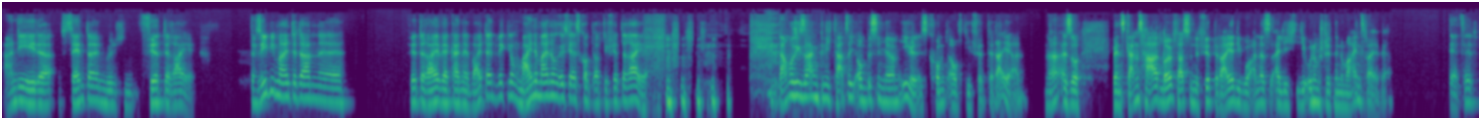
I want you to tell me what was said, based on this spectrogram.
Andi Eder, Center in München, vierte Reihe. Der Sebi meinte dann, äh, vierte Reihe wäre keine Weiterentwicklung. Meine Meinung ist ja, es kommt auf die vierte Reihe. da muss ich sagen, bin ich tatsächlich auch ein bisschen mehr beim Egel. Es kommt auf die vierte Reihe an. Ne? Also wenn es ganz hart läuft, hast du eine vierte Reihe, die woanders eigentlich die unumstrittene Nummer 1 Reihe wäre. That's it.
